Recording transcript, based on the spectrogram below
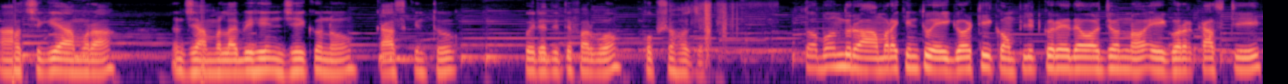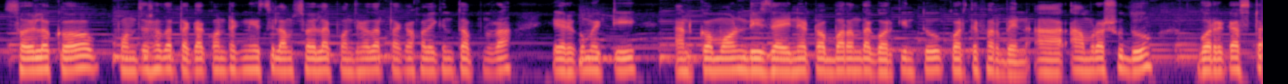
আর হচ্ছে গিয়ে আমরা ঝামেলাবিহীন যে কোনো কাজ কিন্তু করে দিতে পারব খুব সহজে। তো বন্ধুরা, আমরা কিন্তু এই ঘরটি কমপ্লিট করে দেওয়ার জন্য এই ঘরের কাজটি ছয় লক্ষ পঞ্চাশ হাজার টাকা কন্ট্যাক্ট নিয়েছিলাম। ছয় লাখ পঞ্চাশ হাজার টাকা হলে কিন্তু আপনারা এরকম একটি আনকমন ডিজাইনের টপ বারান্দা ঘর কিন্তু করতে পারবেন। আর আমরা শুধু ঘরের কাজটা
